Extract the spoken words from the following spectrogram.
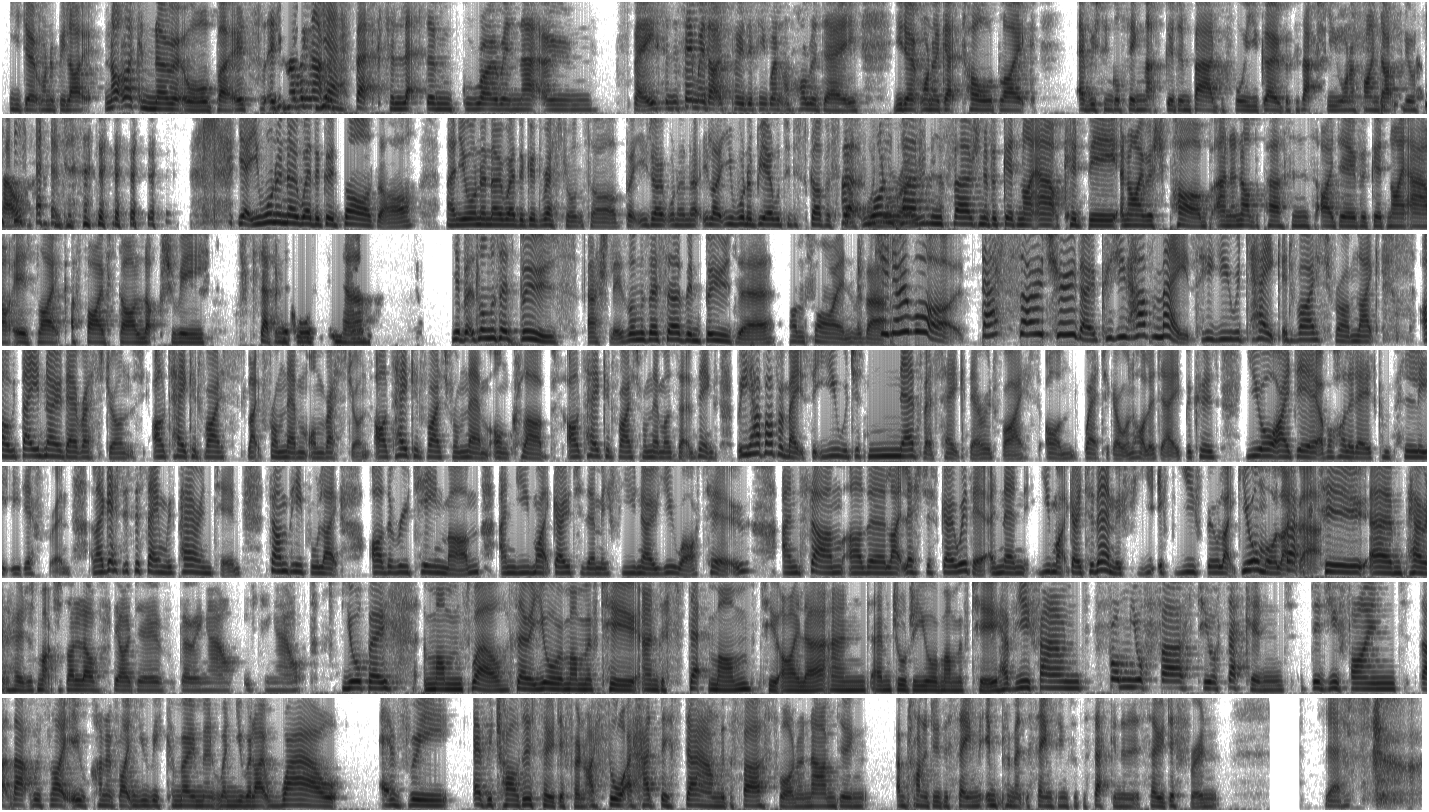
you don't want to be like not like a know-it-all, but it's it's having that yeah. respect to let them grow in their own space. In the same way that I suppose if you went on holiday, you don't want to get told like every single thing that's good and bad before you go because actually you want to find out for yourself. yeah, you want to know where the good bars are and you want to know where the good restaurants are, but you don't want to know, like, you want to be able to discover stuff. But on one person's own. version of a good night out could be an Irish pub, and another person's idea of a good night out is like a five star luxury seven course dinner. Yeah, but as long as there's booze, Ashley, as long as they're serving booze there, I'm fine with that. Do you know what? That's so true though, because you have mates who you would take advice from, like, oh, they know their restaurants. I'll take advice like from them on restaurants. I'll take advice from them on clubs. I'll take advice from them on certain things. But you have other mates that you would just never take their advice on where to go on holiday because your idea of a holiday is completely different. And I guess it's the same with parenting. Some people like are the routine mum, and you might go to them if you know you are too. And some are the like, let's just go with it. And then you might go to them if you if you feel like you're more like Back that. to um, parenthood, as much as I love the idea of going out, eating out. You're both mums well. Zoe, you're a mum of two and a stepmom to Isla, and um, Georgia, you're a mum of two. Have you found from your first to your second, did you find that that was like your kind of like eureka moment when you were like, wow, every every child is so different. I thought I had this down with the first one, and now I'm doing, I'm trying to do the same, implement the same things with the second, and it's so different. Yes.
